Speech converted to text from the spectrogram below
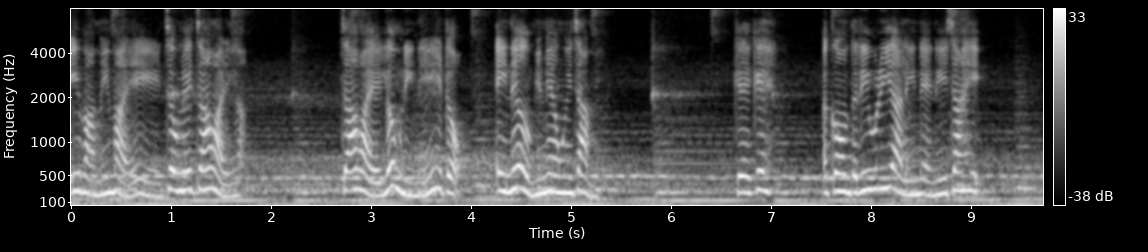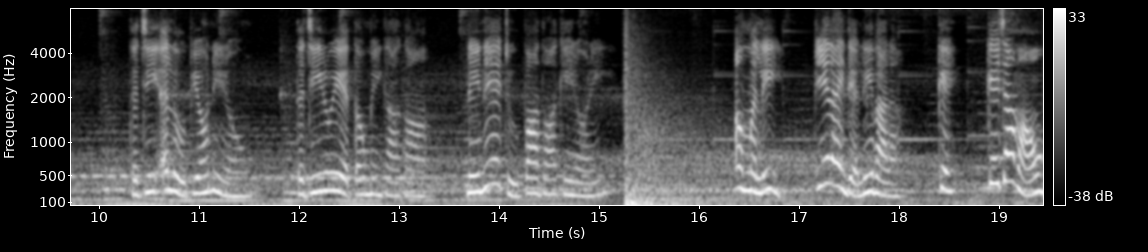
အေးပါမင်းမရေကြုံလဲကြားပါလေဟာကြားပါရဲ့လုံမနေနဲ့တော့အိမ်ထဲကိုမြန်မြန်ဝင်ကြမယ်ကဲကဲအကောင်တတိဝရိယလေးနဲ့နေကြဟိတကြီးအဲ့လိုပြောနေတော့တကြီးတို့ရဲ့သုံးမိန်းကားကနေနဲ့အတူပါသွားခဲ့တော့တယ်အောင်မလေးပြေးလိုက်တယ်လေးပါလားကဲကဲကြမအောင်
